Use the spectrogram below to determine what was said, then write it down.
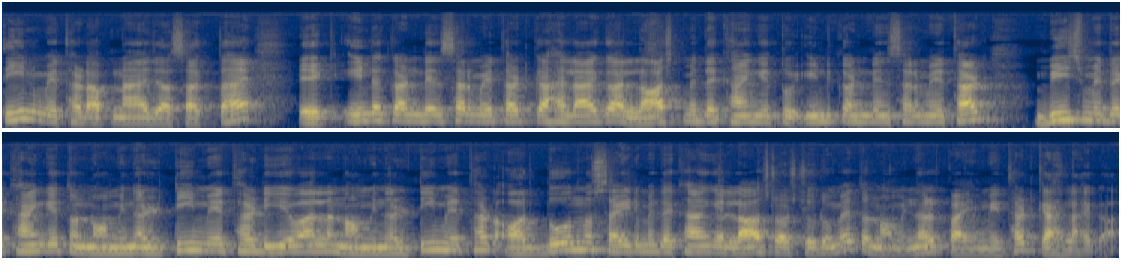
तीन मेथड अपनाया जा सकता है। एक इंड कंडेंसर मेथड कहलाएगा, लास्ट में दिखाएँगे तो इंड कंडेंसर मेथड, बीच में दिखाएँगे तो नॉमिनल टी मेथड, ये वाला नॉमिनल टी मेथड, और दोनों साइड में दिखाएँगे लास्ट और शुरू में तो नॉमिनल पाई मेथड कहलाएगा।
